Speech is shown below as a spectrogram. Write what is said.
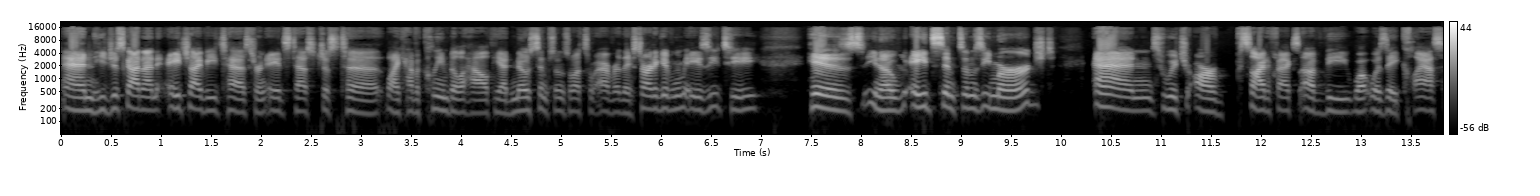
and he just got an HIV test or an AIDS test just to like have a clean bill of health. He had no symptoms whatsoever. They started giving him AZT. His, you know, AIDS symptoms emerged and which are side effects of the what was a class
